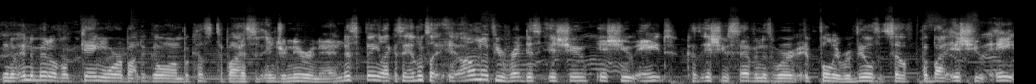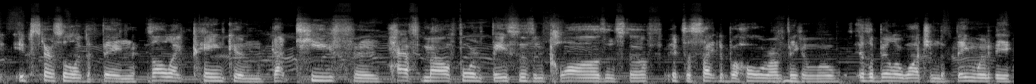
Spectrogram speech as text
You know, in the middle of a gang war about to go on because Tobias is engineering it. And this thing, like I said, it looks like I don't know if you read this issue, issue eight, because issue seven is where it fully reveals itself. But by issue eight, it starts to look like the thing. It's all like pink and got teeth and half malformed faces and claws and stuff. It's a sight to behold. Where I'm mm-hmm. thinking, well, Isabella watching the thing when they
